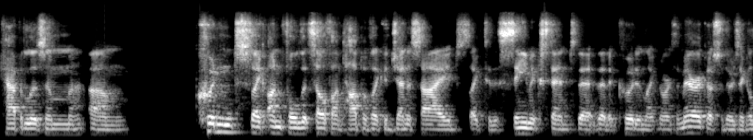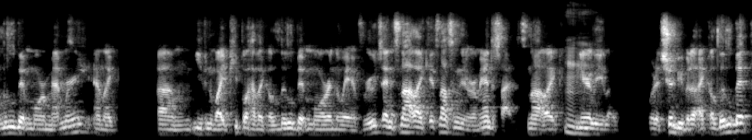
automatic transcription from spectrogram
capitalism um, couldn't like unfold itself on top of like a genocide like to the same extent that that it could in like north america so there's like a little bit more memory and like um, even white people have like a little bit more in the way of roots and it's not like it's not something to romanticize it's not like mm-hmm. nearly like what it should be but like a little bit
